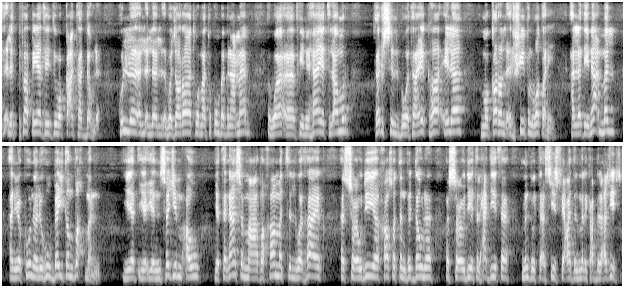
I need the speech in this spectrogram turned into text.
الاتفاقيات التي وقعتها الدولة كل الوزارات وما تقوم به من أعمال. وفي نهاية الأمر ترسل بوثائقها إلى مقر الإرشيف الوطني الذي نأمل أن يكون له بيتا ضخما ينسجم أو يتناسب مع ضخامة الوثائق السعودية خاصة في الدولة السعودية الحديثة منذ التأسيس في عهد الملك عبد العزيز.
